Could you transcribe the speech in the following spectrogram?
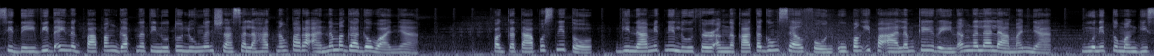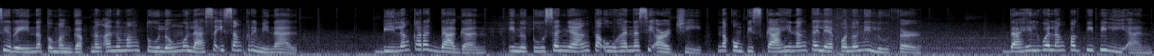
Si David ay nagpapanggap na tinutulungan siya sa lahat ng paraan na magagawa niya. Pagkatapos nito, ginamit ni Luther ang nakatagong cellphone upang ipaalam kay Rain ang nalalaman niya, ngunit tumanggi si Rain na tumanggap ng anumang tulong mula sa isang kriminal. Bilang karagdagan, inutusan niya ang tauhan na si Archie na kumpiskahin ang telepono ni Luther. Dahil walang pagpipilian,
